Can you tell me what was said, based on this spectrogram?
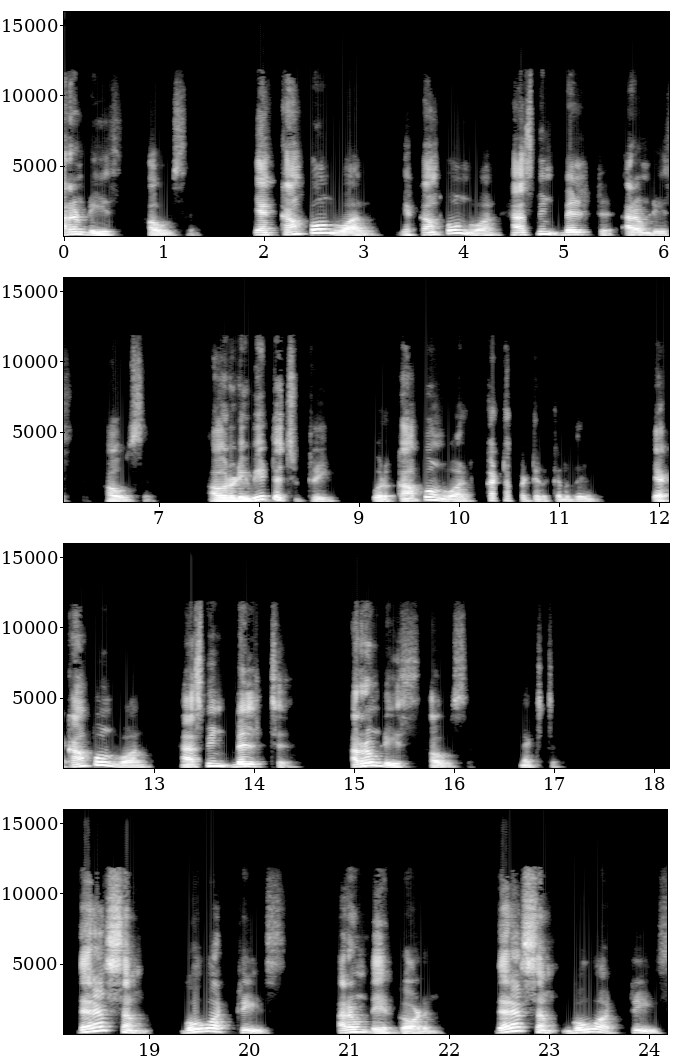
around his house. A compound wall, a compound wall has been built around his house. அவருடைய வீட்டை சுற்றி ஒரு காம்பவுண்ட் வால் கட்டப்பட்டிருக்கிறது. A compound wall has been built around his house next there are some guava trees around their garden there are some guava trees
